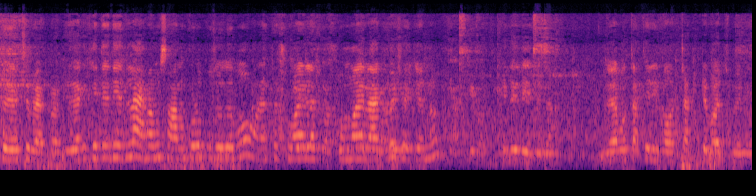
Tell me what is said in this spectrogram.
তো হচ্ছে ব্যাপার। দিদাকে খেতে দিয়ে দিলাম, এখন আমি স্নান করে পুজো দেবো। অনেকটা সময় লাগবে সময় লাগবে সেই জন্য খেতে দিয়ে দিলাম। যাব তাড়াতাড়ি ঘর, চারটে বাজবে না।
